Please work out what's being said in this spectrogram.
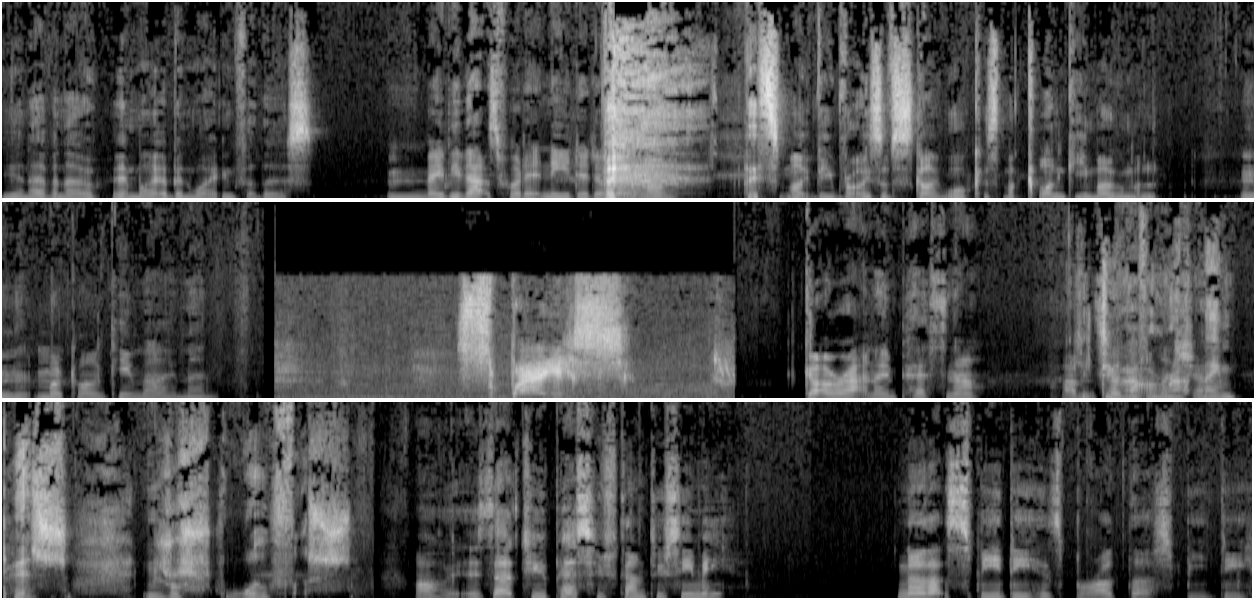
You never know. It might have been waiting for this. Mm, maybe that's what it needed all along. This might be Rise of Skywalker's Maclunkey moment. mm, Maclunkey moment. Space! Got a rat named Piss now. I haven't You do have a rat show. named Piss. Just Wolfus. Oh, is that you, Piss, who's come to see me? No, that's Speedy, his brother, Speedy.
